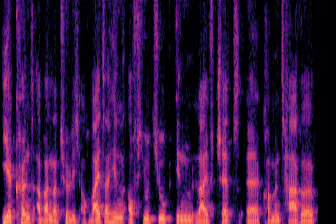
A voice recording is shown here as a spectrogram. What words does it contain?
Ihr könnt aber natürlich auch weiterhin auf YouTube im Live-Chat äh, Kommentare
